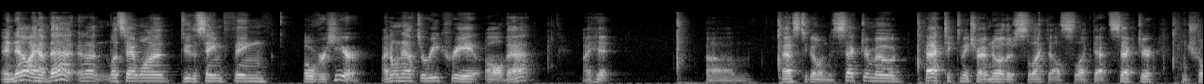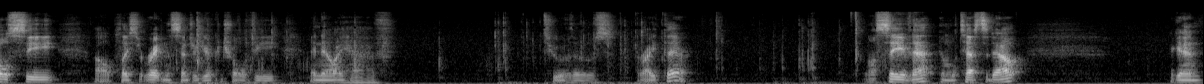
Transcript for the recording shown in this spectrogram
And now I have that, and I, let's say I want to do the same thing over here. I don't have to recreate all that. I hit um, S to go into sector mode, backtick to make sure I have no other select, I'll select that sector, Control C, I'll place it right in the center here, Control V, and now I have two of those right there. I'll save that and we'll test it out. Again,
